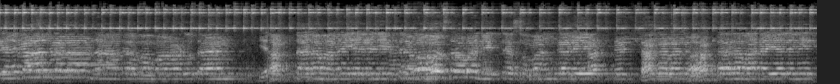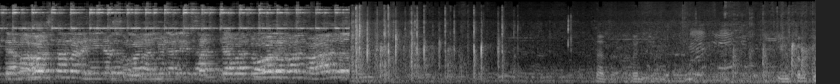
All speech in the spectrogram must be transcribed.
ಜಗಾಗಳ ನಾಟವ ಮಾಡುತ್ತಾನ್ ಭಕ್ತರ ಮನೆಯಲ್ಲಿ ನಿತ್ಯ ಮಹೋತ್ಸವ ನಿತ್ಯ ಸುಮಂಗಲಿ ಸಗಲ கொஞ்சம் ఇంతవరకు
